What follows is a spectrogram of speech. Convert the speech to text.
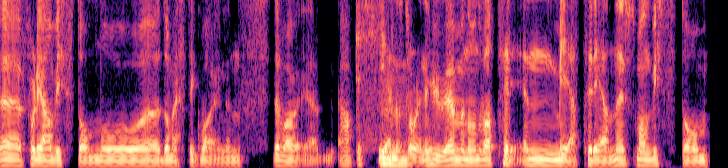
eh, fordi han visste om noe domestic violence. Det var, jeg, jeg har ikke hele Mm. storyen i huet, men om det var tre, en medtrener som han visste om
